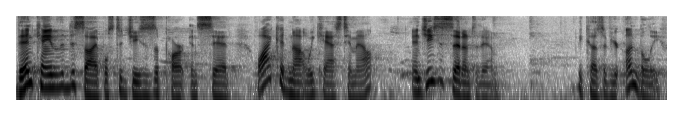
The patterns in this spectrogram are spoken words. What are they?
Then came the disciples to Jesus apart and said, Why could not we cast him out? And Jesus said unto them, Because of your unbelief.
